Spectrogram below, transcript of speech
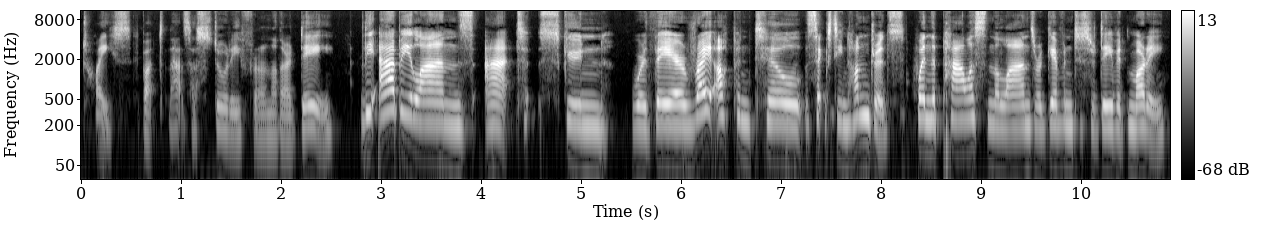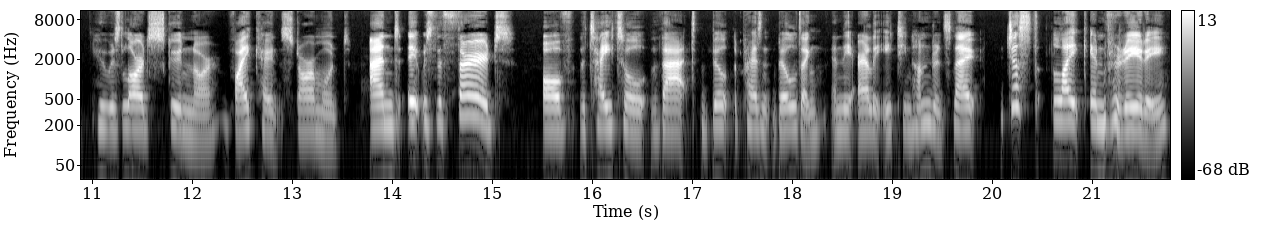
twice, but that's a story for another day. The abbey lands at Scone were there right up until the 1600s when the palace and the lands were given to Sir David Murray, who was Lord Scone or Viscount Stormont. And it was the third of the title that built the present building in the early 1800s. Now, just like in Inverary,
